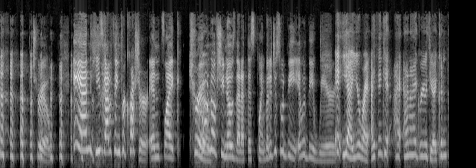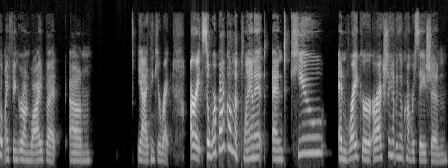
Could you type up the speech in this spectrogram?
True. And he's got a thing for Crusher, and it's like true. I don't know if she knows that at this point, but it just would be it would be weird. It, yeah, you're right. I think it, I, and I agree with you. I couldn't put my finger on why, but um, yeah, I think you're right. All right, so we're back on the planet, and Q and Riker are actually having a conversation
